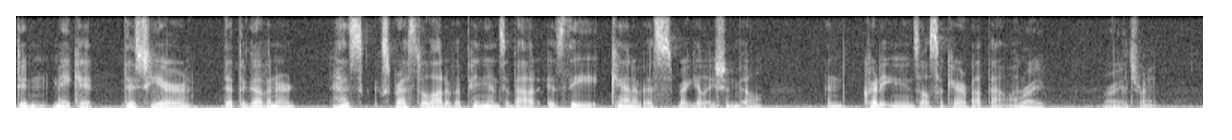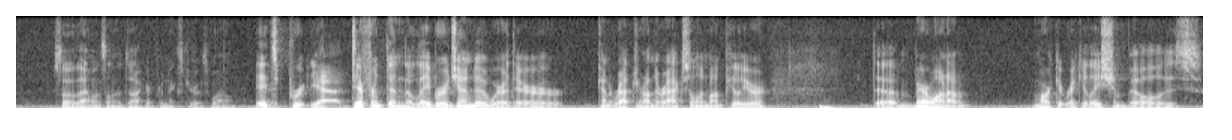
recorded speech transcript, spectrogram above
didn't make it this year that the governor has expressed a lot of opinions about is the cannabis regulation bill, and credit unions also care about that one. right, right. That's right. So that one's on the docket for next year as well. It's Right. pre- yeah different than the labor agenda where they're kind of wrapped around their axle in Montpelier. The marijuana market regulation bill is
